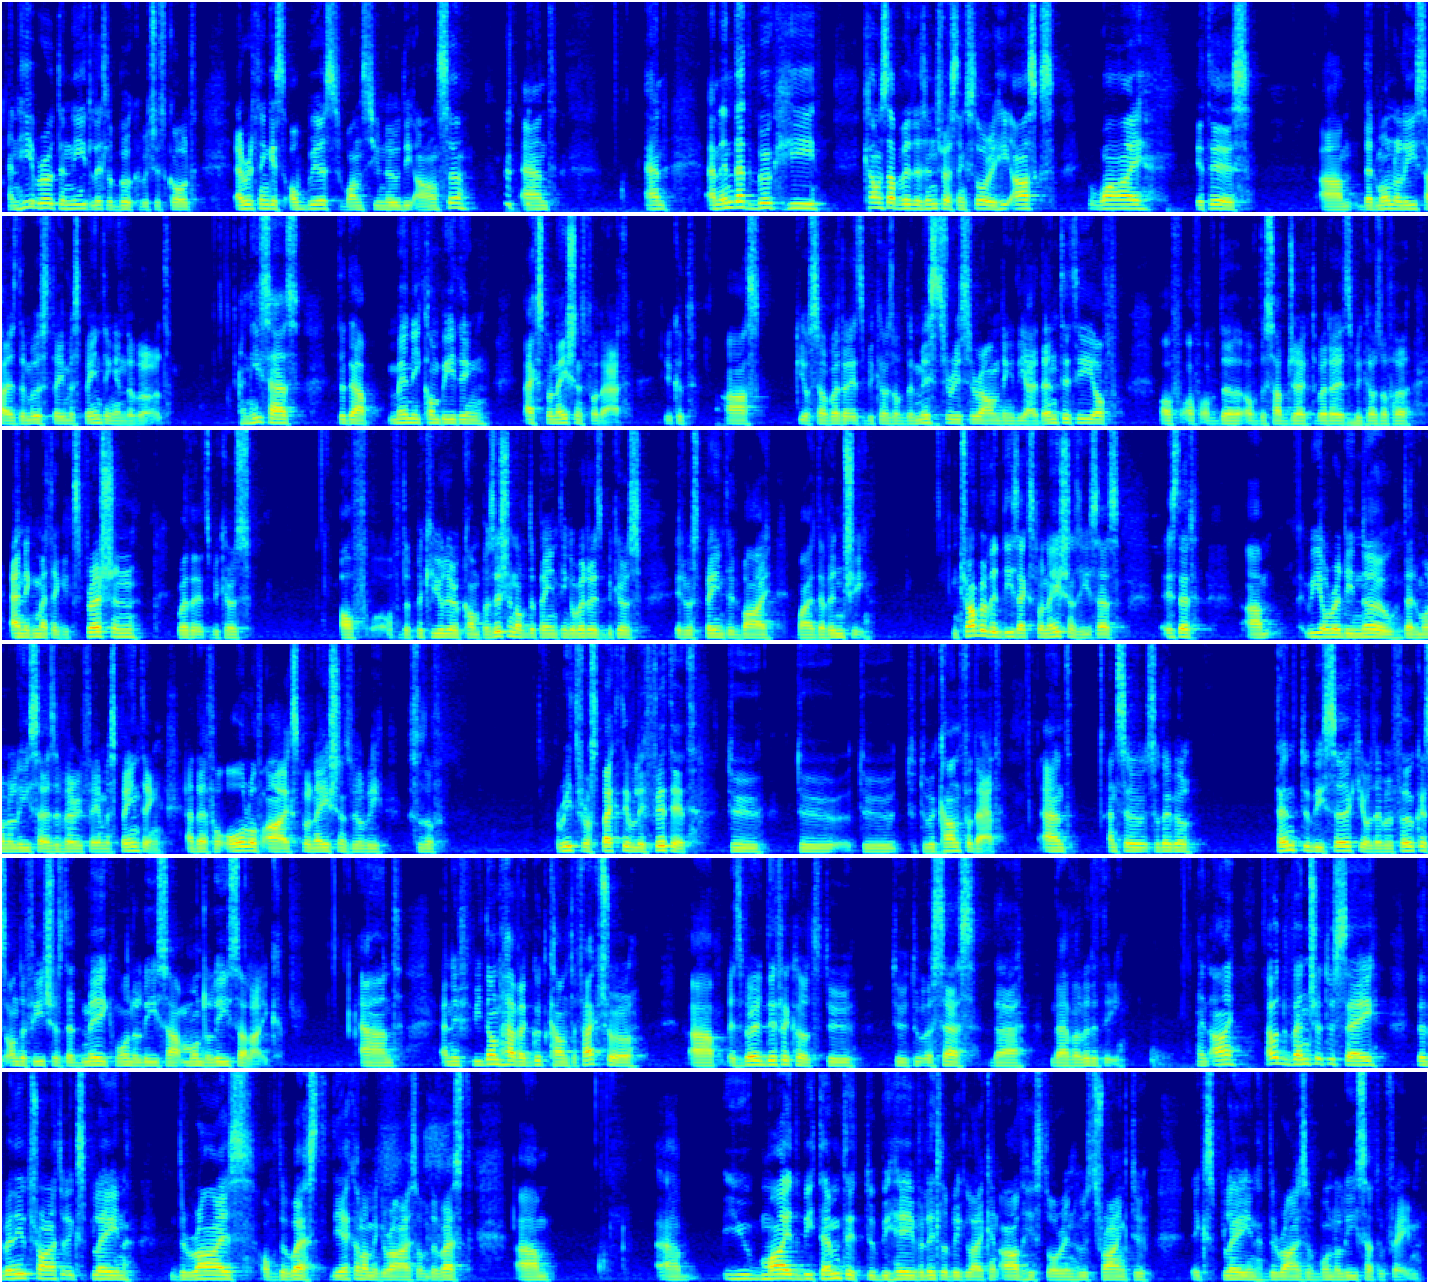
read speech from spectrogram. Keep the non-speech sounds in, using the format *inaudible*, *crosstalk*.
And he wrote a neat little book which is called Everything is Obvious Once You Know the Answer. *laughs* and, and, and in that book, he comes up with this interesting story. He asks why it is um, that Mona Lisa is the most famous painting in the world. And he says that there are many competing explanations for that. You could ask yourself whether it's because of the mystery surrounding the identity of, of, of, of, the, of the subject, whether it's because of her enigmatic expression, whether it's because of, of the peculiar composition of the painting, or whether it's because it was painted by, by Da Vinci. The trouble with these explanations, he says, is that um, we already know that Mona Lisa is a very famous painting, and therefore all of our explanations will be sort of retrospectively fitted to to, to, to, account for that. And, and so, so they will tend to be circular. They will focus on the features that make Mona Lisa Mona Lisa-like. And, and if we don't have a good counterfactual, uh, it's very difficult to, to, to assess their, their validity. And I, I would venture to say that when you try to explain the rise of the West, the economic rise of the West, um, uh, you might be tempted to behave a little bit like an art historian who's trying to explain the rise of Mona Lisa to fame.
